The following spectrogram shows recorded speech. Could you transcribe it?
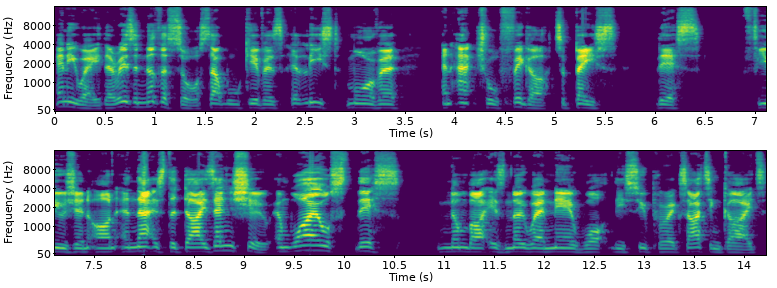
Anyway, there is another source that will give us at least more of a an actual figure to base this fusion on, and that is the Daizenshu. And whilst this number is nowhere near what the super exciting guides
